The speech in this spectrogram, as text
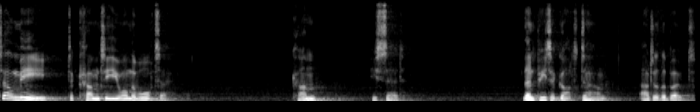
tell me to come to you on the water. Come, he said. Then Peter got down out of the boat,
